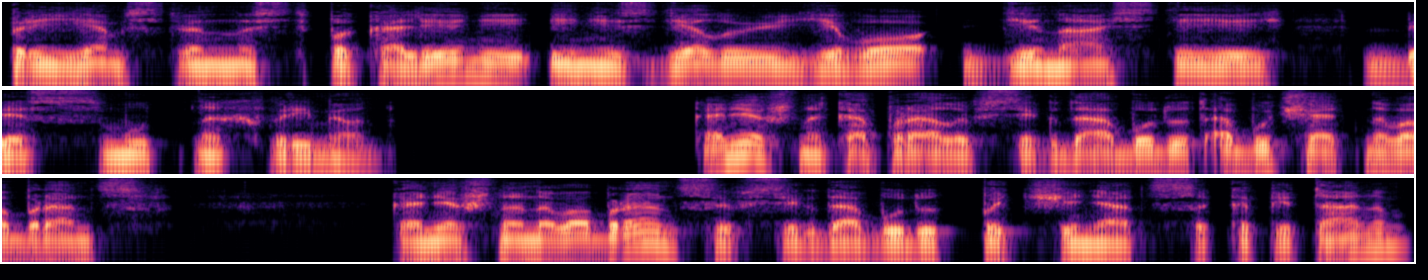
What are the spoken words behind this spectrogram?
преемственность поколений и не сделаю его династией без смутных времен. Конечно, капралы всегда будут обучать новобранцев. Конечно, новобранцы всегда будут подчиняться капитанам,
